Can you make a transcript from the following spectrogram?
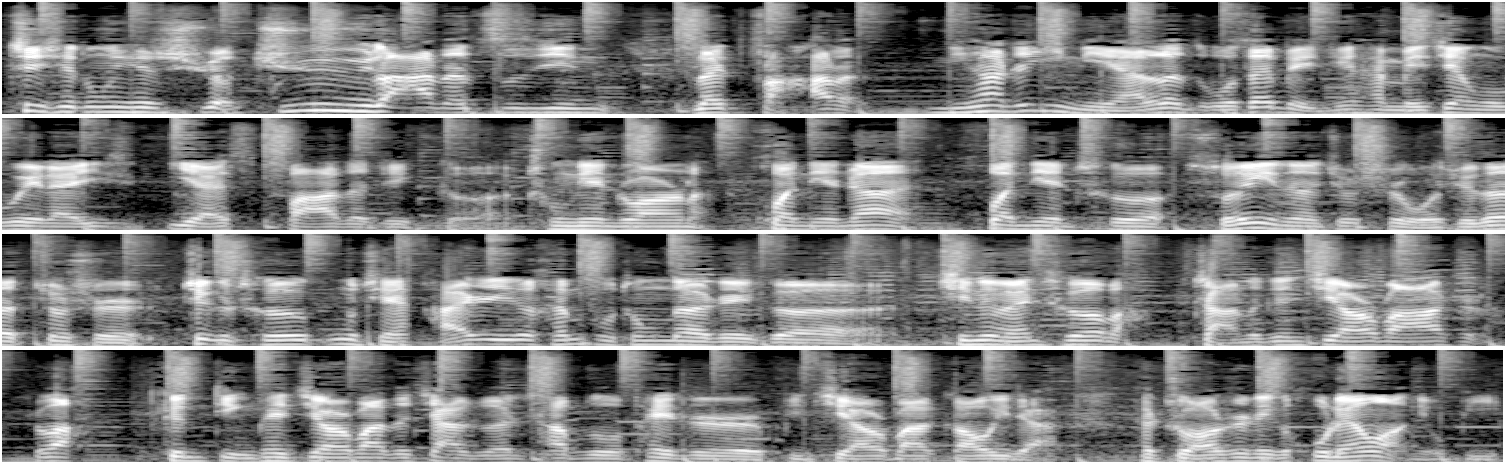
这些东西是需要巨大的资金来砸的。你看这一年了，我在北京还没见过未来 ES 八的这个充电桩呢，换电站、换电车。所以呢，就是我觉得就是这个车目前还是一个很普通的这个新能源车吧，长得跟 GL 八似的，是吧？跟顶配 GL 八的价格差不多，配置比 GL 八高一点。它主要是那个互联网牛逼，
